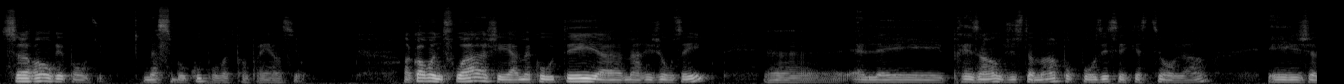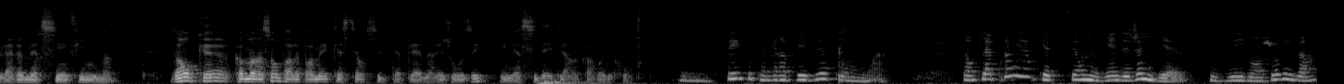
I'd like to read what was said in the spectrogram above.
seront répondues. Merci beaucoup pour votre compréhension. Encore une fois, j'ai à mes côtés euh, Marie-Josée. Euh, elle est présente justement pour poser ces questions-là et je la remercie infiniment. Donc, euh, commençons par la première question, s'il te plaît, Marie-Josée, et merci d'être là encore une fois. merci, c'est un grand plaisir pour moi. Donc, la première question nous vient de Geneviève qui dit Bonjour Yvan.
